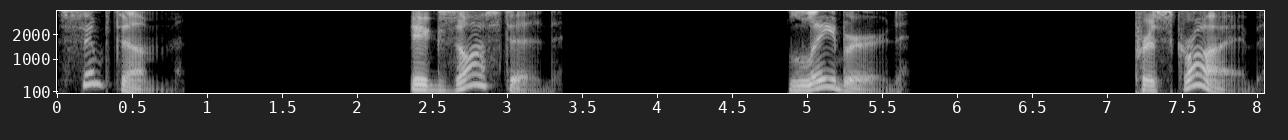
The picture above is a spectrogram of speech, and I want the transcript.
Symptom Exhausted, Labored, Prescribe.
